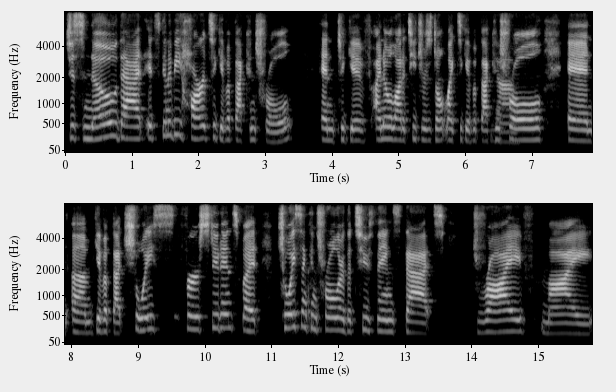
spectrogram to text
Just know that it's going to be hard to give up that control and to give i know a lot of teachers don't like to give up that Yeah. control and um, give up that choice for students but choice and control are the two things that drive my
